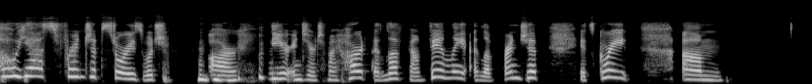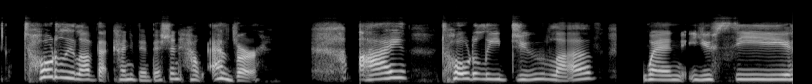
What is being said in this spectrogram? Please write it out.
oh, yes, friendship stories, which are near and dear to my heart. I love found family. I love friendship. It's great. Um, totally love that kind of ambition. However, I totally do love when you see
